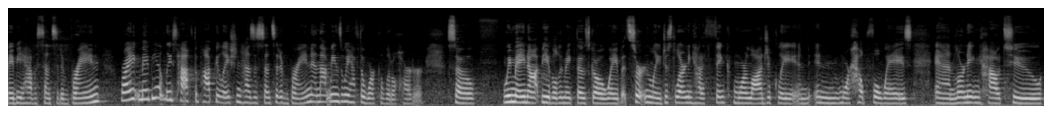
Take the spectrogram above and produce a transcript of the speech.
maybe you have a sensitive brain, right? Maybe at least half the population has a sensitive brain, and that means we have to work a little harder. So we may not be able to make those go away, but certainly just learning how to think more logically and in more helpful ways, and learning how to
